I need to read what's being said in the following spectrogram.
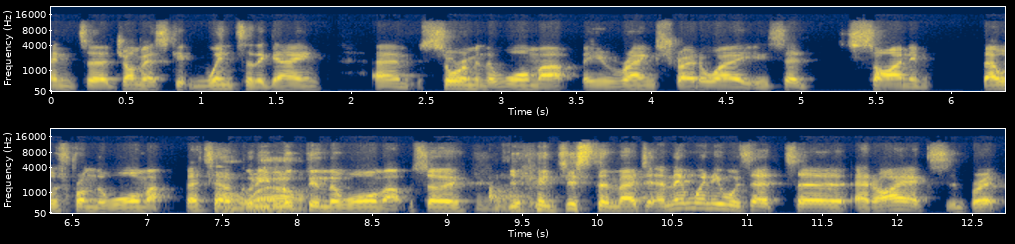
And uh, John Van Schip went to the game, um, saw him in the warm up. He rang straight away. He said, sign him. That was from the warm up. That's how oh, good wow. he looked in the warm up. So you can just imagine. And then when he was at uh, at Ajax, Brett,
